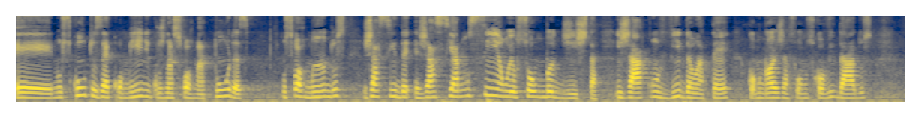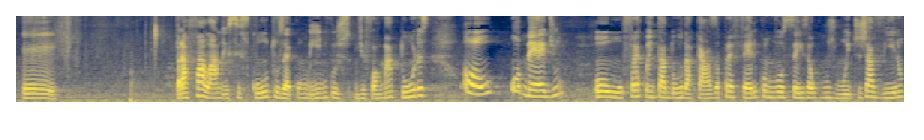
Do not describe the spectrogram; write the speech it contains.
é, nos cultos ecumênicos, nas formaturas, os formandos já se, já se anunciam, eu sou um bandista, e já convidam até, como nós já fomos convidados, é, para falar nesses cultos ecumênicos de formaturas, ou o médium ou o frequentador da casa prefere, como vocês, alguns muitos já viram,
